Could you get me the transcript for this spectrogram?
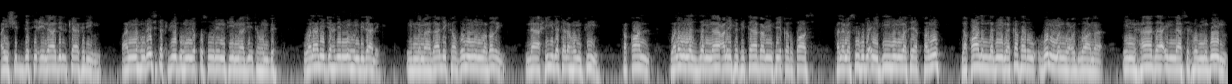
عن شدة عناد الكافرين وأنه ليس تكذيبهم لقصور فيما جئتهم به ولا لجهل منهم بذلك إنما ذلك ظلم وبغي لا حيلة لهم فيه. فقال ولو نزلنا عليك كتابا في قرطاس فلمسوه بأيديهم وتيقنوه لقال الذين كفروا ظلما وعدوانا إن هذا إلا سحر مبين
